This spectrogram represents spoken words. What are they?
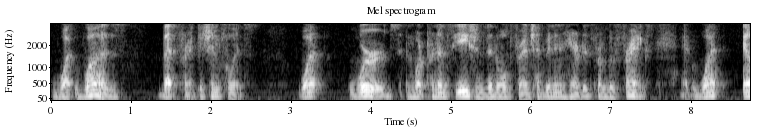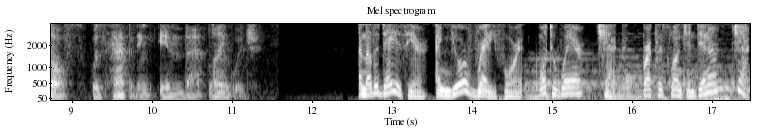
What was that Frankish influence? what words and what pronunciations in Old French had been inherited from the Franks, and what else was happening in that language. Another day is here, and you're ready for it. What to wear? Check. Breakfast, lunch, and dinner? Check.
